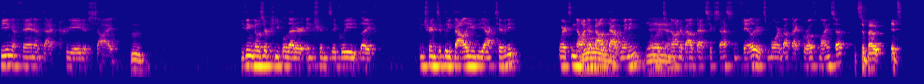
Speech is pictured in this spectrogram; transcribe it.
being a fan of that creative side, Mm. you think those are people that are intrinsically like intrinsically value the activity where it's not Ooh. about that winning Yeah, it's yeah. not about that success and failure it's more about that growth mindset It's about it's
